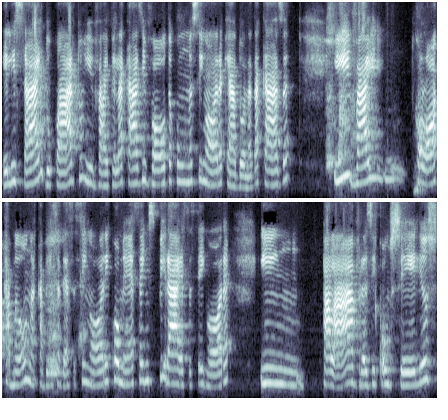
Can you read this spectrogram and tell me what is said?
Ele sai do quarto e vai pela casa e volta com uma senhora, que é a dona da casa, e vai, coloca a mão na cabeça dessa senhora e começa a inspirar essa senhora em palavras e conselhos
